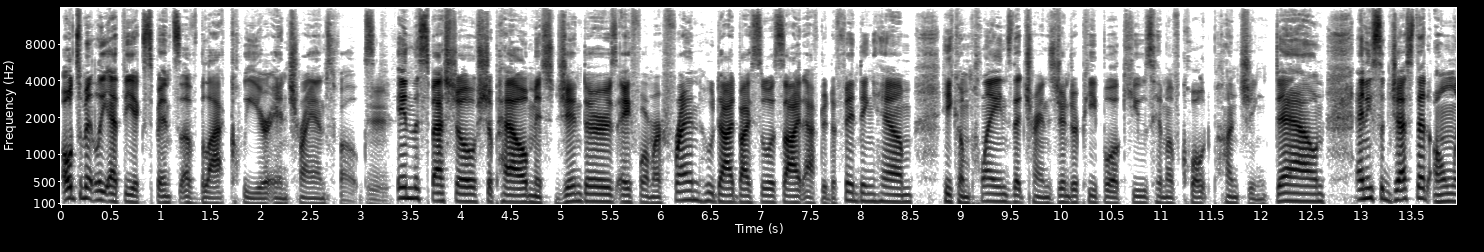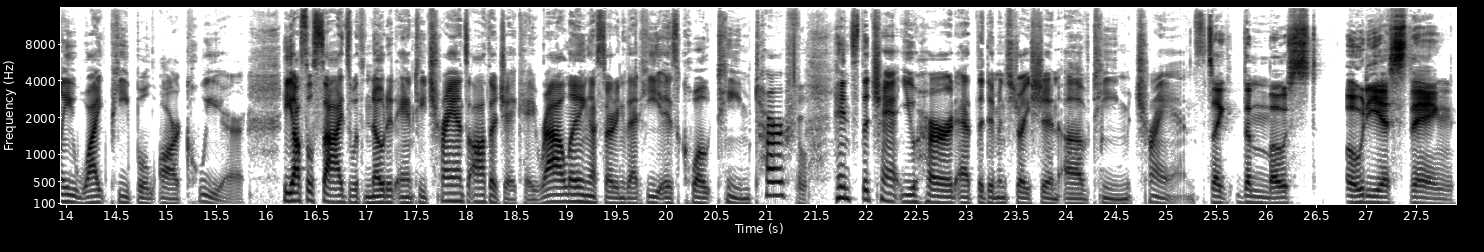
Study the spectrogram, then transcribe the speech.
ultimately at the expense of black, queer, and trans folks. Hmm. In the special, Chappelle misgenders a former friend who died by suicide after defending him. He complains that transgender people accuse him of, quote, punching down, and he suggests that only white people are queer. He also sides with noted anti trans author J.K. Rowling, asserting that he is, quote, Team TERF, hence the chant you heard at the demonstration of Team Trans. It's like the most odious thing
